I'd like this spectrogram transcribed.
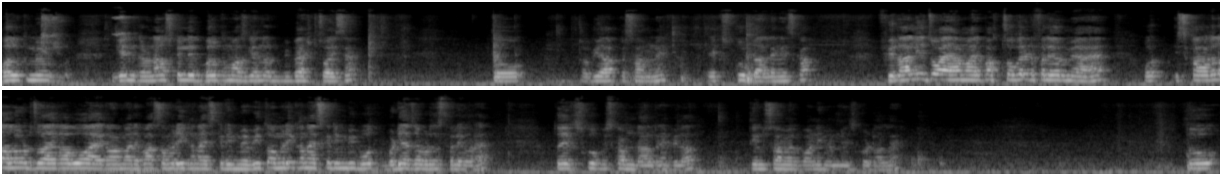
बल्क में गेन करना उसके लिए बल्क मास गेनर भी बेस्ट चॉइस है। तो अभी आपके सामने एक स्कूप डालेंगे इसका। फ़िलहाल ये जो आया हमारे पास चॉकलेट फ्लेवर में आया है, और इसका अगला लोड जो आएगा, वो आएगा हमारे पास अमेरिकन आइसक्रीम में भी। तो अमेरिकन आइसक्रीम भी बहुत बढ़िया ज़बरदस्त फ्लेवर है। तो एक स्कूप इसका हम डाल रहे हैं फ़िलहाल। तीन सौ एम पानी में हमने इसको डाला है। तो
